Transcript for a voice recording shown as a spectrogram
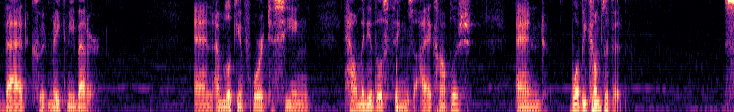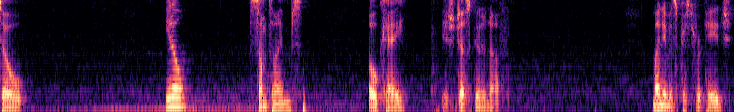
that could make me better. And I'm looking forward to seeing how many of those things I accomplish and what becomes of it. So, you know, sometimes okay is just good enough. My name is Christopher Page,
